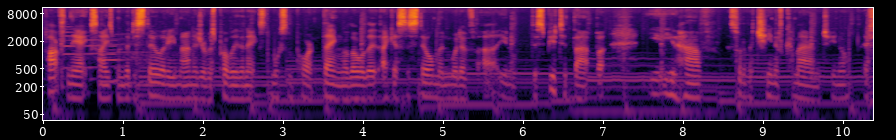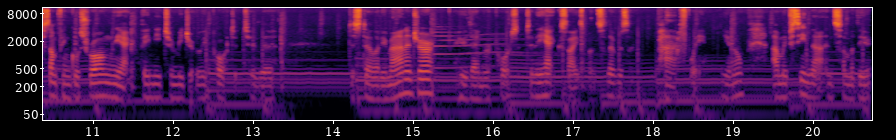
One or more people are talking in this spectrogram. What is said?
apart from the exciseman, the distillery manager was probably the next most important thing. Although the, I guess the stillman would have, uh, you know, disputed that. But you, you, have sort of a chain of command. You know, if something goes wrong, the they need to immediately report it to the distillery manager, who then reports it to the exciseman. So there was a pathway you know, and we've seen that in some of the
